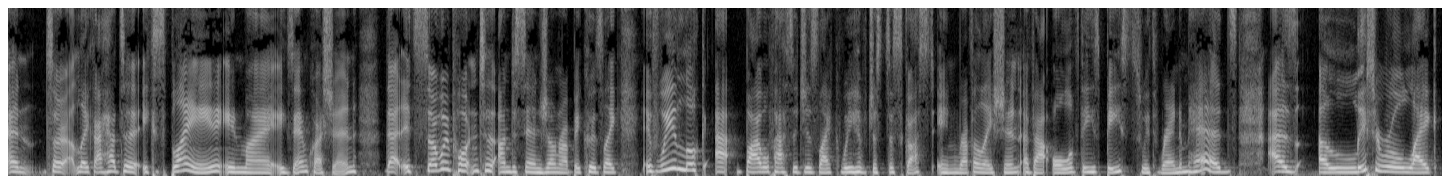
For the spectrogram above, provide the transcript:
and so, like, I had to explain in my exam question that it's so important to understand genre because, like, if we look at Bible passages like we have just discussed in Revelation about all of these beasts with random heads as a literal, like,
